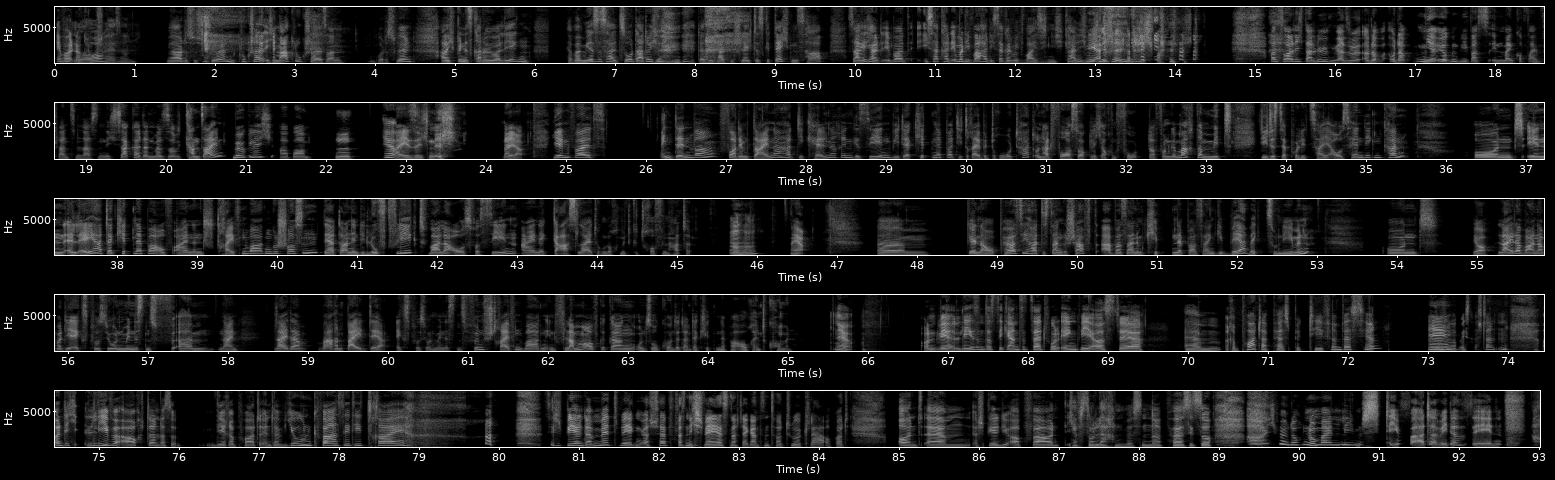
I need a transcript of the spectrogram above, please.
Ihr wollt nur Ja. klugscheißern. ja, das ist schön. Klugscheißer. Ich mag Klugscheißern, um Gottes Willen. Aber ich bin jetzt gerade überlegen. Ja, bei mir ist es halt so, dadurch, dass ich halt ein schlechtes Gedächtnis habe, sage ich halt immer, ich sage halt immer die Wahrheit. Ich sage halt, weiß ich nicht, kann ich mich Ja. nicht erinnern. Ich weiß nicht. Was soll ich da lügen? Also, oder, oder mir irgendwie was in meinen Kopf einpflanzen lassen. Ich sage halt dann immer so, kann sein, möglich, aber hm, Ja. weiß ich nicht. Naja, jedenfalls in Denver vor dem Diner hat die Kellnerin gesehen, wie der Kidnapper die drei bedroht hat und hat vorsorglich auch ein Foto davon gemacht, damit die das der Polizei aushändigen kann. Und in LA hat der Kidnapper auf einen Streifenwagen geschossen, der dann in die Luft fliegt, weil er aus Versehen eine Gasleitung noch mitgetroffen hatte. Mhm. Naja. Ähm, genau, Percy hat es dann geschafft, aber seinem Kidnapper sein Gewehr wegzunehmen. Und ja, leider waren aber die Explosionen mindestens, ähm, nein, leider waren bei der Explosion mindestens fünf Streifenwagen in Flammen aufgegangen und so konnte dann der Kidnapper auch entkommen. Ja. Und wir lesen das die ganze Zeit wohl irgendwie aus der ähm, Reporterperspektive ein bisschen. So habe ich es verstanden. Und ich liebe auch dann, also die Reporter interviewen quasi die drei. Sie spielen da mit, wegen erschöpft, was nicht schwer ist nach der ganzen Tortur, klar, oh Gott. Und ähm, spielen die Opfer und ich habe so lachen müssen, ne? Percy so, oh, ich will doch nur meinen lieben Stiefvater wiedersehen.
